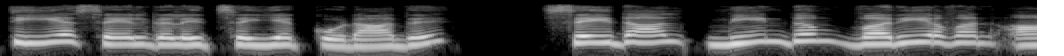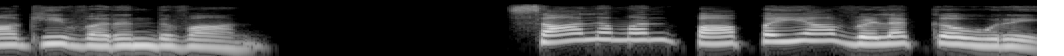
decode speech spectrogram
தீய செயல்களைச் செய்யக்கூடாது செய்தால் மீண்டும் வறியவன் ஆகி வருந்துவான். சாலமன் பாப்பையா விளக்க உரை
